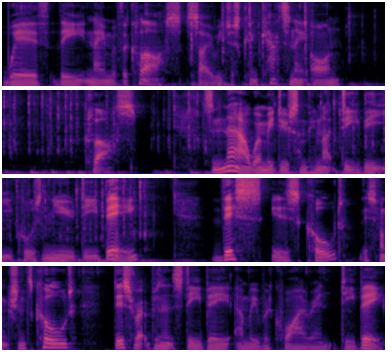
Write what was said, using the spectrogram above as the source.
with the name of the class. So we just concatenate on class. So now when we do something like db equals new db, this is called, this function's called, this represents db and we require in db.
